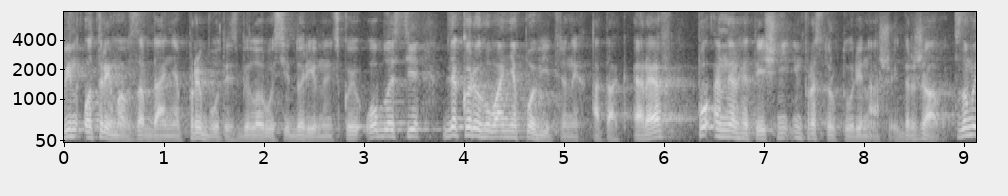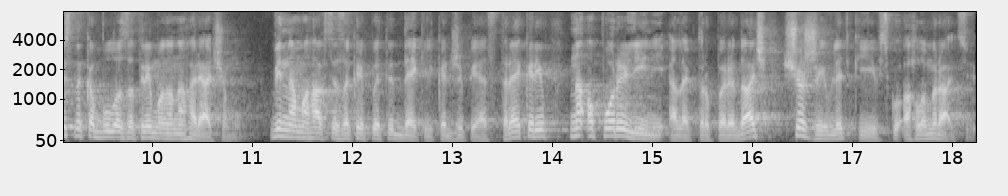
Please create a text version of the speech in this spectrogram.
Він отримав завдання прибути з Білорусі до Рівненської області для коригування повітряних атак РФ по енергетичній інфраструктурі нашої держави. Зловмисника було затримано на гарячому. Він намагався закріпити декілька GPS-трекерів на опори ліній електропередач, що живлять київську агломерацію.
